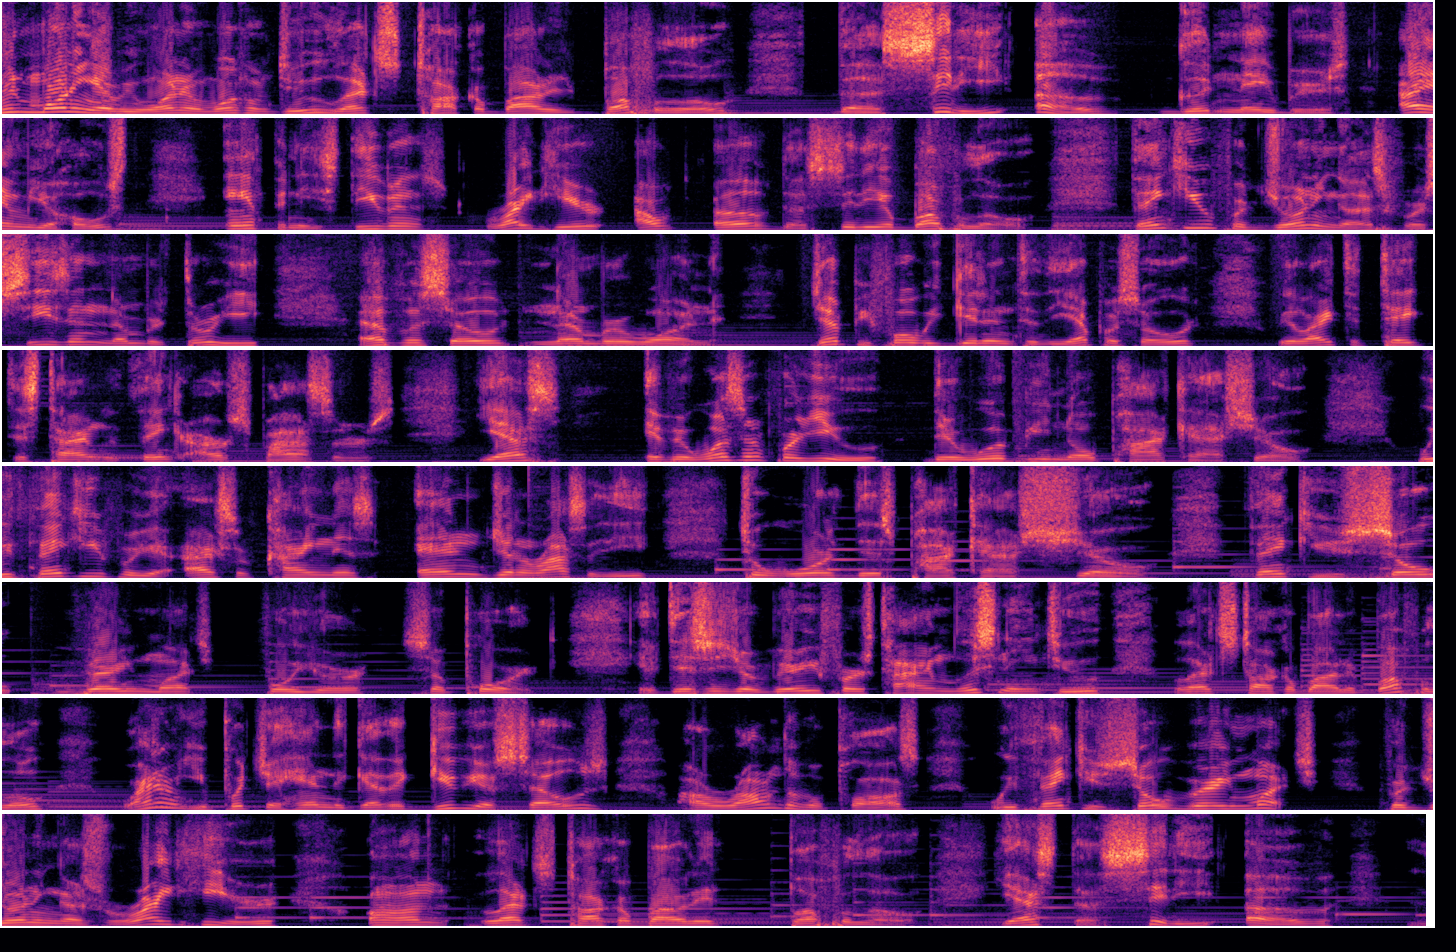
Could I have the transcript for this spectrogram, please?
Good morning, everyone, and welcome to Let's Talk About It Buffalo, the city of good neighbors. I am your host, Anthony Stevens, right here out of the city of Buffalo. Thank you for joining us for season number three, episode number one. Just before we get into the episode, we like to take this time to thank our sponsors. Yes, if it wasn't for you, there would be no podcast show. We thank you for your acts of kindness and generosity toward this podcast show. Thank you so very much for your support. If this is your very first time listening to Let's Talk About It Buffalo, why don't you put your hand together, give yourselves a round of applause? We thank you so very much for joining us right here on Let's Talk About It Buffalo. Yes, the city of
